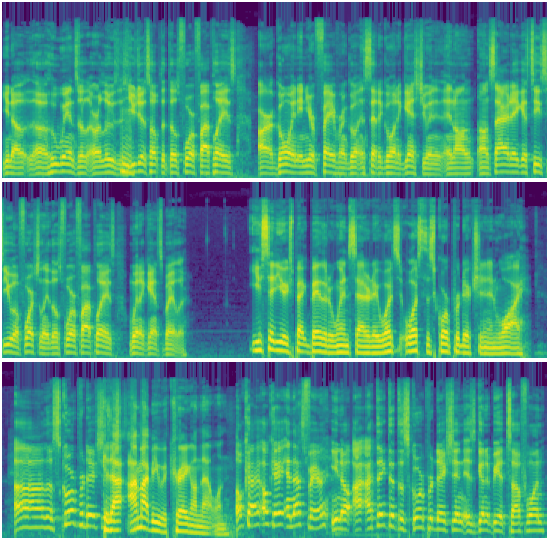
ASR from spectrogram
you know, uh, who wins or, or loses. You just hope that those four or five plays are going in your favor and go instead of going against you. And, and on on Saturday against TCU, unfortunately, those four or five plays went against Baylor. you said you expect Baylor to win Saturday. What's what's the score prediction and why? Uh, the score prediction. Because I, I might be with Craig on that one. Okay, okay, and that's fair. You know, I, I think that the score prediction is going to be a tough one.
